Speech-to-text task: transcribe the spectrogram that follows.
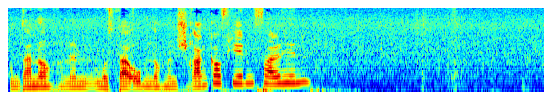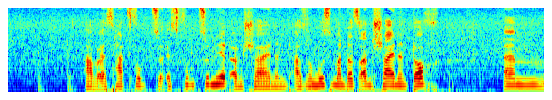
Und dann noch einen, muss da oben noch ein Schrank auf jeden Fall hin. Aber es hat funktio es funktioniert anscheinend. Also muss man das anscheinend doch ähm,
